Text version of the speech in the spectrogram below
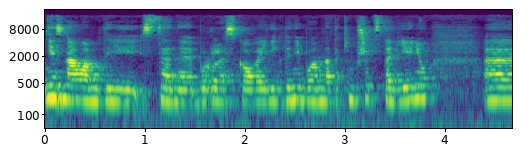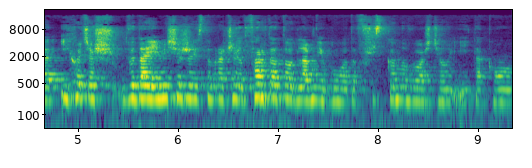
nie znałam tej sceny burleskowej, nigdy nie byłam na takim przedstawieniu, E, I chociaż wydaje mi się, że jestem raczej otwarta, to dla mnie było to wszystko nowością i taką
